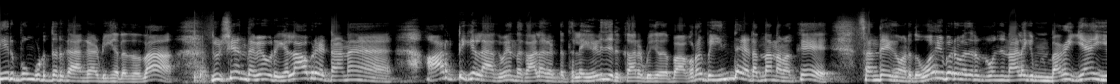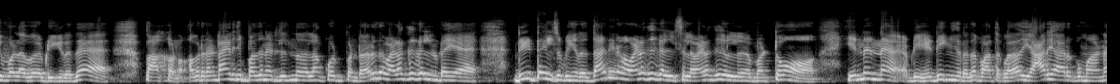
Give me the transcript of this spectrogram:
தீர்ப்பும் கொடுத்துருக்காங்க அப்படிங்கிறது தான் துஷ்யந்தவே ஒரு எலாபரேட்டான ஆர்டிக்கலாகவே இந்த காலகட்டத்தில் எழுதியிருக்கார் அப்படிங்கிறத பார்க்குறோம். இப்போ இந்த இடம் தான் நமக்கு சந்தேகம் வருது. ஓய்வு பெறுவதற்கு கொஞ்சம் நாளைக்கு முன்பாக ஏன் இவ்வளவு அப்படிங்கிறத பார்க்கணும். அவர் ரெண்டாயிரத்தி பதினெட்டுலேருந்து அதெல்லாம் கோட் பண்ணுறாரு இந்த வழக்குகளுடைய டீட்டெயில்ஸ் அப்படிங்கிறது தாண்டி நம்ம வழக்குகள் சில வழக்குகள் மட்டும் என்னென்ன அப்படி ஹெட்டிங்கிறத பார்த்துக்கலாம். அதாவது யார் யாருக்குமான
